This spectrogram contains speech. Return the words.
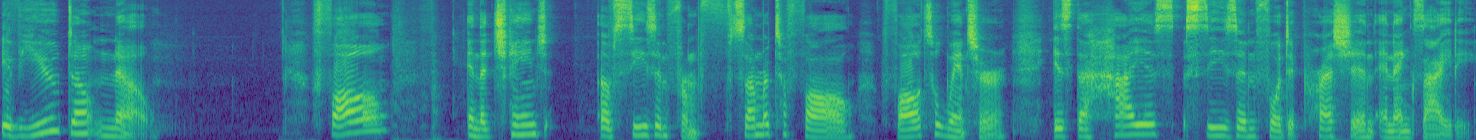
if you don't know fall and the change of season from summer to fall, fall to winter, is the highest season for depression and anxiety.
